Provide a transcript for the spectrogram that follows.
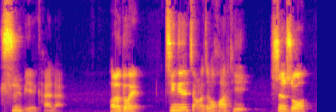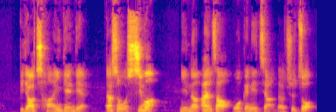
区别开来。好了，各位，今天讲的这个话题虽然说比较长一点点，但是我希望。你能按照我给你讲的去做，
